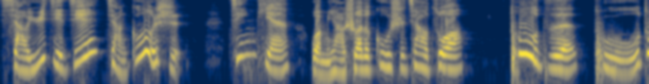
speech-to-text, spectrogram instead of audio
小鱼姐姐讲故事。今天我们要说的故事叫做《兔子图图》。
